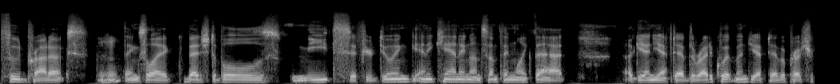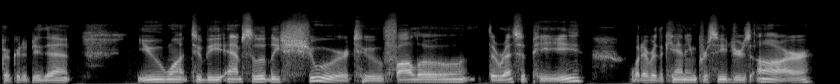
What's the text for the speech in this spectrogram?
food products, mm-hmm. things like vegetables, meats. If you're doing any canning on something like that, again, you have to have the right equipment. You have to have a pressure cooker to do that. You want to be absolutely sure to follow the recipe, whatever the canning procedures are,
